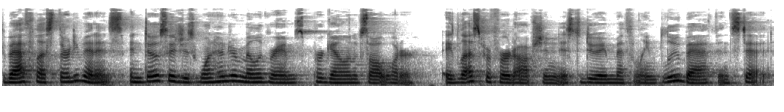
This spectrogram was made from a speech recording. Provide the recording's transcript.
The bath lasts 30 minutes and dosage is 100 milligrams per gallon of salt water. A less preferred option is to do a methylene blue bath instead.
